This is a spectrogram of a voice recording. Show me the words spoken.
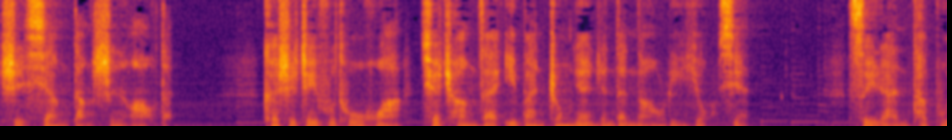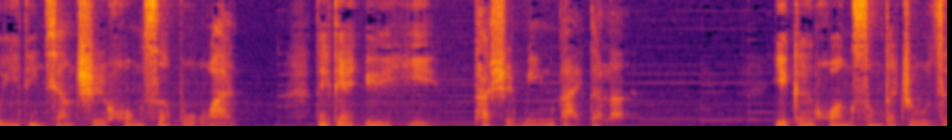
是相当深奥的。可是这幅图画却常在一般中年人的脑里涌现。虽然他不一定想吃红色补丸，那点寓意他是明白的了。一根黄松的柱子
